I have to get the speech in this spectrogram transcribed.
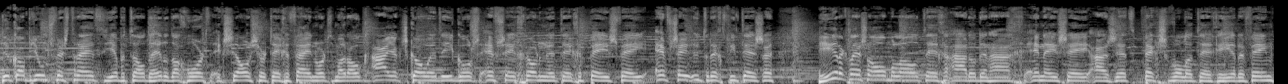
De kampioenswedstrijd, je hebt het al de hele dag gehoord. Excelsior tegen Feyenoord, maar ook Ajax Go Ahead Eagles... FC Groningen tegen PSV, FC Utrecht Vitesse... Heracles Almelo tegen ADO Den Haag... NEC AZ, PEC Zwolle tegen Heerenveen...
